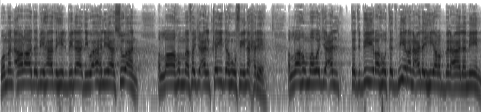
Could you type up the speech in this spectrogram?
ومن أراد بهذه البلاد وأهلها سوءا. اللهم فاجعل كيده في نحره. اللهم واجعل تدبيره تدميرا عليه يا رب العالمين.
